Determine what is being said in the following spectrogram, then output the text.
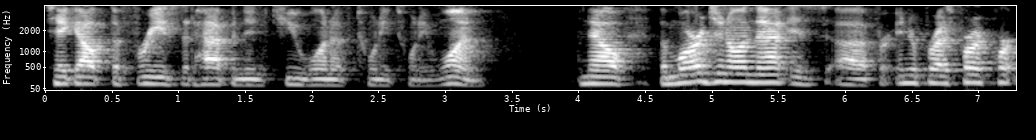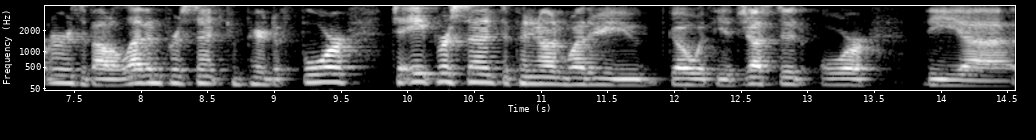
take out the freeze that happened in Q1 of 2021. Now, the margin on that is uh, for enterprise product partners about 11% compared to 4 to 8%, depending on whether you go with the adjusted or the, uh,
